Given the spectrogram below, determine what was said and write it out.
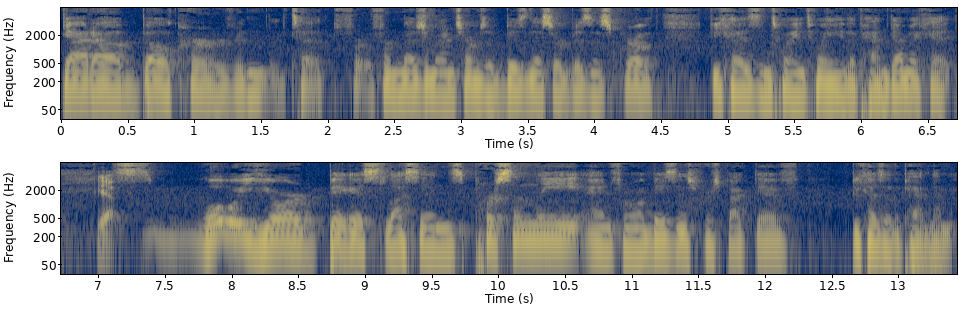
data bell curve and to, for, for measurement in terms of business or business growth because in 2020 the pandemic hit. Yes. What were your biggest lessons personally and from a business perspective because of the pandemic?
